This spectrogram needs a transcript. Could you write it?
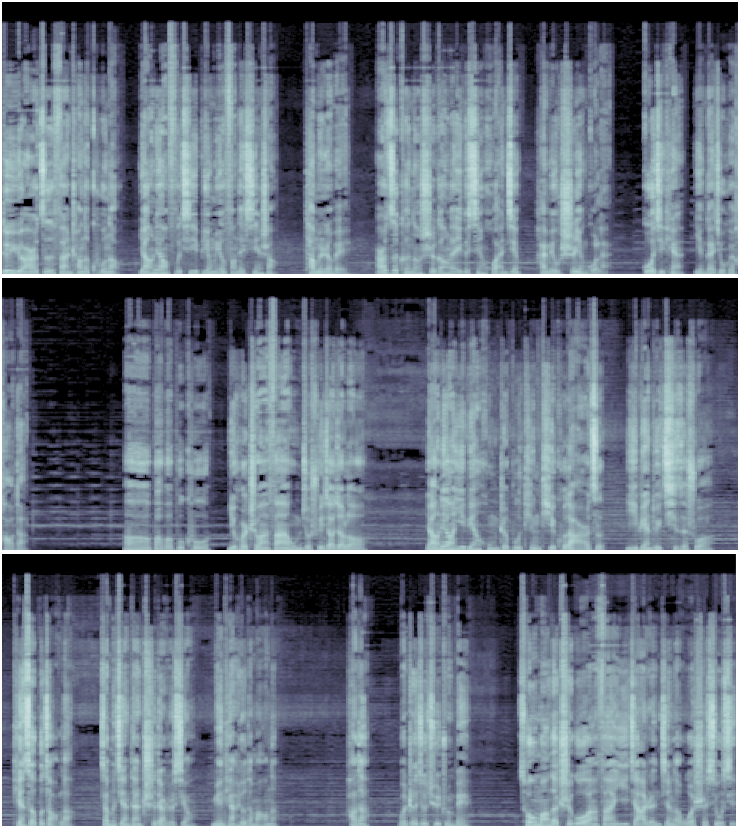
对于儿子反常的哭闹，杨亮夫妻并没有放在心上。他们认为儿子可能是刚来一个新环境，还没有适应过来，过几天应该就会好的。哦，宝宝不哭，一会儿吃完饭我们就睡觉觉喽。杨亮一边哄着不停啼哭的儿子，一边对妻子说：“天色不早了，咱们简单吃点就行，明天还有的忙呢。”好的，我这就去准备。匆忙的吃过晚饭，一家人进了卧室休息。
